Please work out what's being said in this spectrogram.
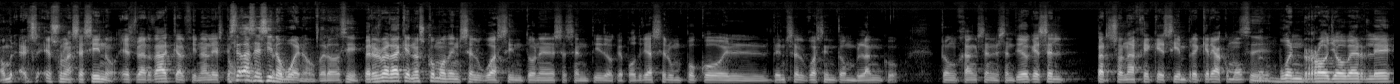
Hombre, es, un asesino. Es verdad que al final es... es el asesino bueno, pero sí. Pero es verdad que no es como Denzel Washington en ese sentido, que podría ser un poco el Denzel Washington blanco, Tom Hanks, en el sentido que es el personaje que siempre crea como buen rollo verle,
